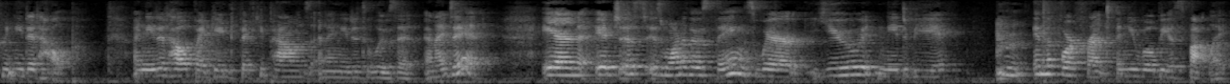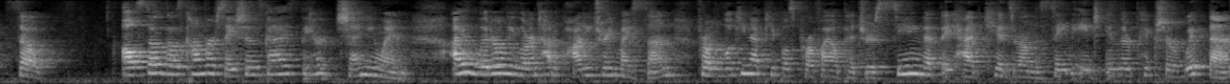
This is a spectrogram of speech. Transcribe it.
who needed help. I needed help. I gained 50 pounds and I needed to lose it, and I did. And it just is one of those things where you need to be in the forefront and you will be a spotlight. So, also, those conversations, guys, they are genuine. I literally learned how to potty train my son from looking at people's profile pictures, seeing that they had kids around the same age in their picture with them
